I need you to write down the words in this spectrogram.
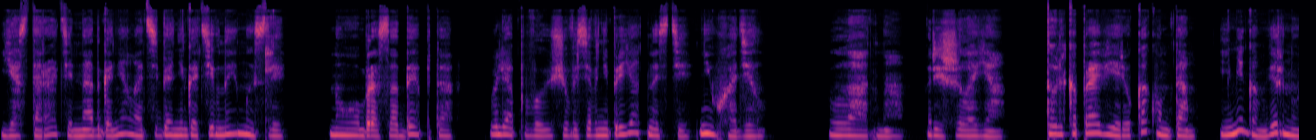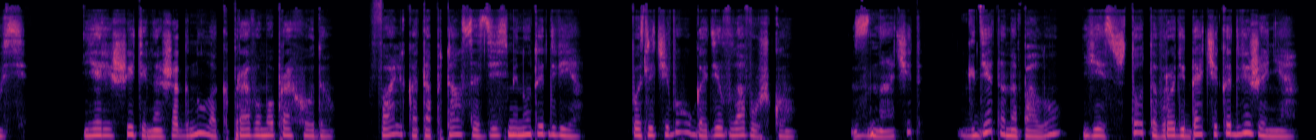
Я старательно отгоняла от себя негативные мысли, но образ адепта, вляпывающегося в неприятности, не уходил. «Ладно», — решила я, — «только проверю, как он там, и мигом вернусь. Я решительно шагнула к правому проходу. Фалька топтался здесь минуты две, после чего угодил в ловушку. Значит, где-то на полу есть что-то вроде датчика движения.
